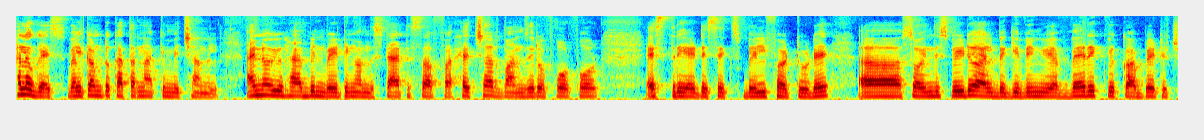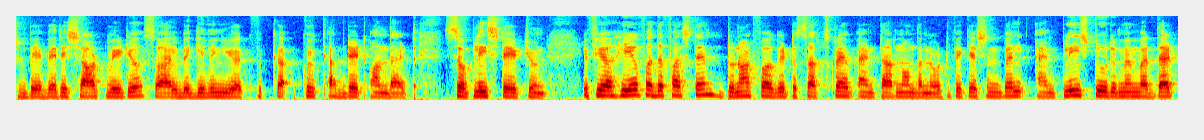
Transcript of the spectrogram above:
Hello guys, welcome to Khatarnak Kimmy channel. I know you have been waiting on the status of uh, HR 1044 S386 bill for today. Uh, so in this video, I'll be giving you a very quick update. It should be a very short video. So I'll be giving you a quick, uh, quick update on that. So please stay tuned. If you are here for the first time, do not forget to subscribe and turn on the notification bell. And please do remember that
